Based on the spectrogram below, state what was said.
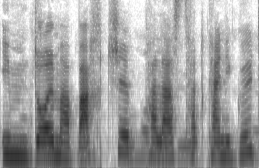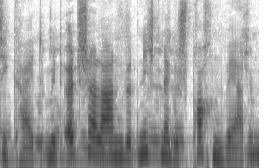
im Dolmabahce-Palast hat keine Gültigkeit. Mit Öcalan wird nicht mehr gesprochen werden.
